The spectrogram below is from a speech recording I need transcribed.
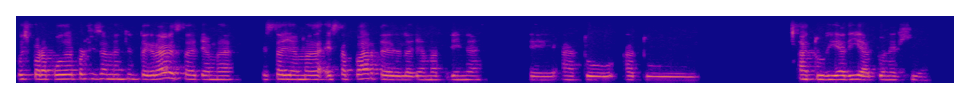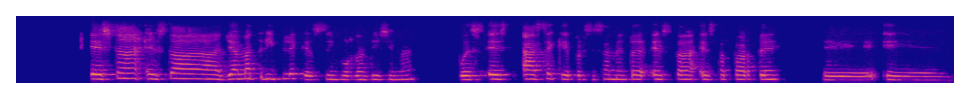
pues para poder precisamente integrar esta llama, esta llama, esta parte de la llama trina eh, a, tu, a, tu, a tu día a día, a tu energía. Esta, esta llama triple, que es importantísima, pues es, hace que precisamente esta, esta parte eh, eh,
